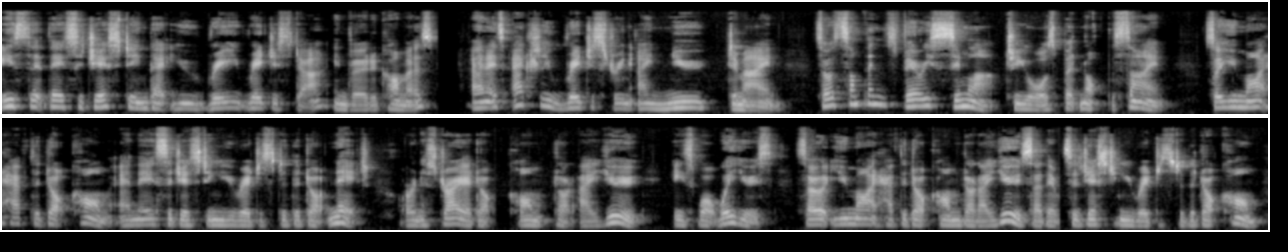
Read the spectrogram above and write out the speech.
is that they're suggesting that you re-register inverted commas and it's actually registering a new domain. So it's something that's very similar to yours, but not the same. So you might have the .com and they're suggesting you register the .net or in Australia .com.au is what we use. So you might have the .com.au, so they're suggesting you register the .com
